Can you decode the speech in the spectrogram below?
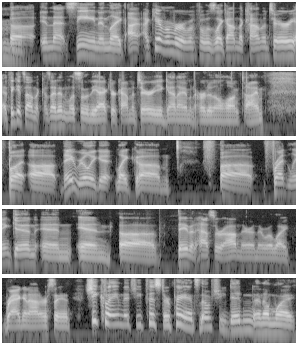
Mhm. uh, in that scene, and like I, I can't remember if it was like on the commentary. I think it's on the because I didn't listen to the actor commentary again. I haven't heard it in a long time, but uh, they really get like um, uh, Fred Lincoln and and uh, David Hesser on there, and they were like ragging on her, saying she claimed that she pissed her pants. No, she didn't, and I'm like.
